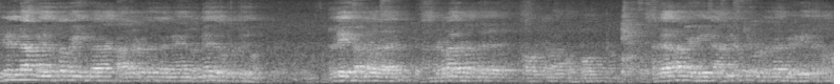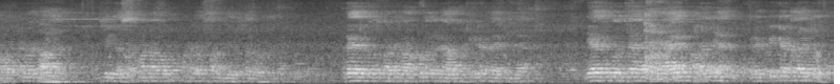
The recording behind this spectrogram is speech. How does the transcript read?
ഇതിനെല്ലാം നേതൃത്വം തന്നെ സഹകരണ മേഖലയിൽ ആഭിമുഖ്യം കൊടുക്കാൻ കഴിയുന്ന പ്രവർത്തനങ്ങളാണ് ശ്രീ ജോസഫ് മണ്ഡപം മണ്ഡലസ്ഥാന നേതൃത്വം കൊടുക്കുന്നത് അദ്ദേഹത്തെക്കുറിച്ച് പറഞ്ഞ വാക്കുകൾ ആവർത്തിക്കേണ്ടതായിട്ടില്ല അദ്ദേഹത്തെക്കുറിച്ച് ന്യായം പറഞ്ഞ് കേൾപ്പിക്കേണ്ടതായിട്ടുണ്ട്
